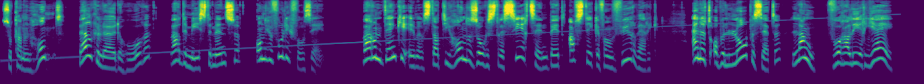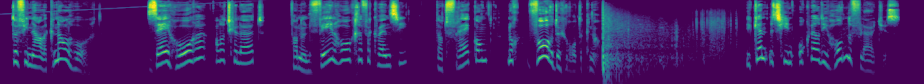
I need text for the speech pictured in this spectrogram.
Zo kan een hond wel geluiden horen waar de meeste mensen ongevoelig voor zijn. Waarom denk je immers dat die honden zo gestresseerd zijn bij het afsteken van vuurwerk en het op een lopen zetten lang vooraleer jij de finale knal hoort? Zij horen al het geluid van een veel hogere frequentie dat vrijkomt nog voor de grote knal. Je kent misschien ook wel die hondenfluitjes.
